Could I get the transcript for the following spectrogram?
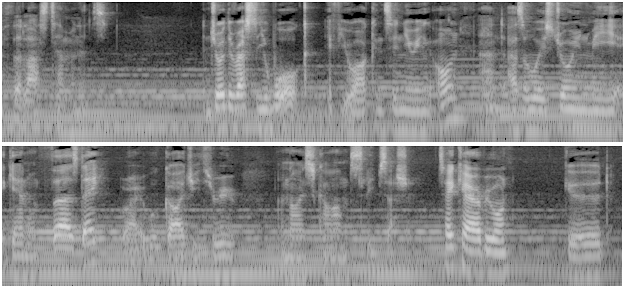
for the last 10 minutes. Enjoy the rest of your walk if you are continuing on, and as always, join me again on Thursday where I will guide you through a nice, calm sleep session. Take care, everyone. Goodbye.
